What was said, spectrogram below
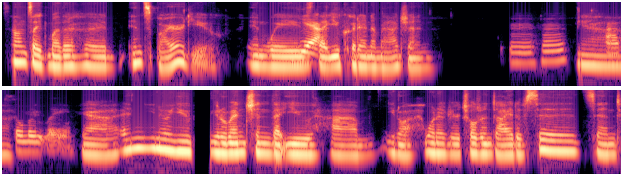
Sounds like motherhood inspired you in ways yeah. that you couldn't imagine. Mm-hmm. Yeah, absolutely. Yeah, and you know, you you know mentioned that you um you know one of your children died of SIDS, and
